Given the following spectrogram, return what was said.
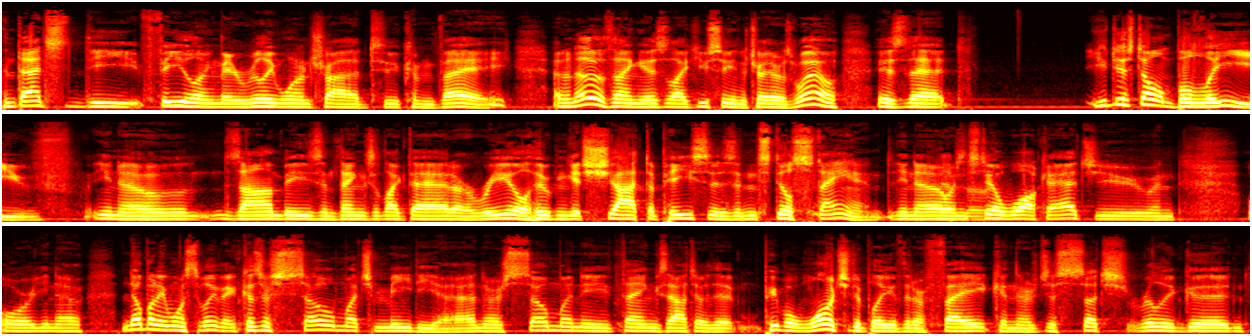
and that's the feeling they really want to try to convey. And another thing is, like you see in the trailer as well, is that you just don't believe, you know, zombies and things like that are real who can get shot to pieces and still stand, you know, and still walk at you and or you know, nobody wants to believe it because there's so much media and there's so many things out there that people want you to believe that are fake and there's just such really good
